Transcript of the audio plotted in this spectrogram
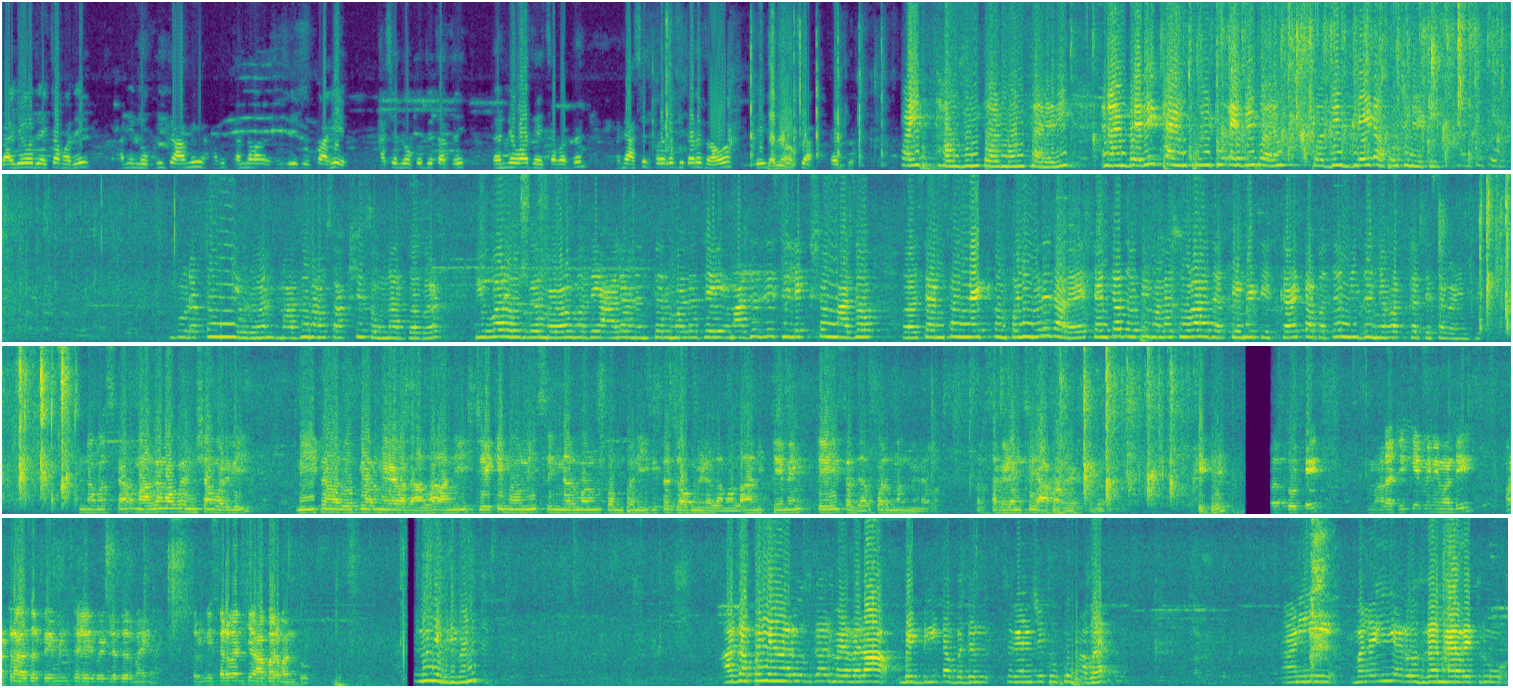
गाडीवर याच्यामध्ये. आणि नोकरीचं आम्ही आणि त्यांना जे लोक आहेत असे लोक देतात ते. धन्यवाद याच्याबद्दल. आणि अशीच प्रगती करत राहावं. ही धन्यवाद. इच्छा thank you 5,000 per month salary. And I'm very thankful to everyone for this great opportunity. Good afternoon everyone माझं नाव साक्षी सोमनाथ बगड. युवा रोजगार मेळाव्यामध्ये आल्यानंतर मला जे माझं जे सिलेक्शन माझं सॅमसंग नेट कंपनीमध्ये झालं आहे त्यांच्यातर्फे मला सोळा हजार पेमेंट इतकं आहे त्याबद्दल मी धन्यवाद करते सगळ्यांचे. नमस्कार माझं नाव घनश्याम वडवी. मी इथं रोजगार मेळावा झाला आणि जे के मोनी सिन्नर म्हणून कंपनी तिथं जॉब मिळाला मला आणि पेमेंट तेवीस हजार पर मंथ मिळाला. तर सगळ्यांचे आभार व्यक्त करतो. ठीक आहे? तोटे मला जी के मध्ये अठरा हजार पेमेंट सॅलरी भेटलं दर महिना तर मी सर्वांचे आभार मानतो. आज आपण या रोजगार मेळाव्याला भेट दिली त्याबद्दल सगळ्यांचे खूप खूप आभार. आणि मलाही या रोजगार मेळाव्या थ्रू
